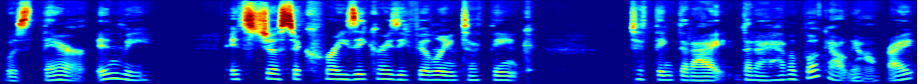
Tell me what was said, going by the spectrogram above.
was there in me it's just a crazy, crazy feeling to think to think that I that I have a book out now, right?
